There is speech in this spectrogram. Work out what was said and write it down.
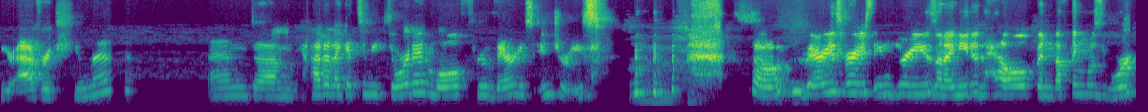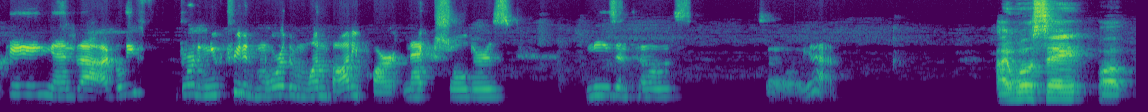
your average human. And um, how did I get to meet Jordan? Well, through various injuries. Mm. so various various injuries, and I needed help, and nothing was working. And uh, I believe Jordan, you've treated more than one body part: neck, shoulders, knees, and toes. So yeah. I will say, well,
